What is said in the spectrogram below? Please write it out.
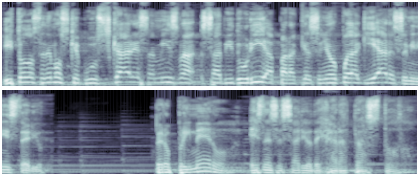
Y todos tenemos que buscar esa misma sabiduría para que el Señor pueda guiar ese ministerio. Pero primero es necesario dejar atrás todo.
